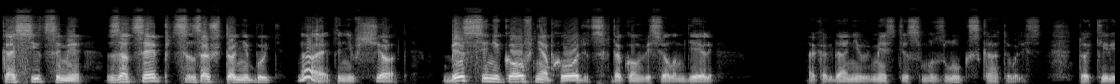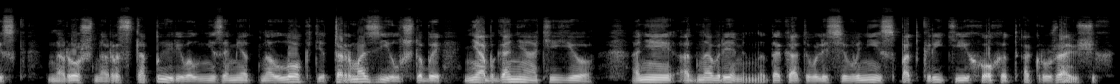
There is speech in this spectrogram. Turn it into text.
косицами зацепятся за что-нибудь. Но это не в счет. Без синяков не обходится в таком веселом деле. А когда они вместе с Музлук скатывались, то Кириск нарочно растопыривал незаметно локти, тормозил, чтобы не обгонять ее. Они одновременно докатывались вниз под крики и хохот окружающих,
